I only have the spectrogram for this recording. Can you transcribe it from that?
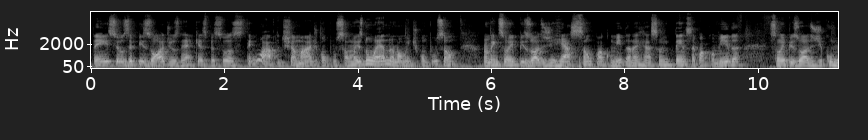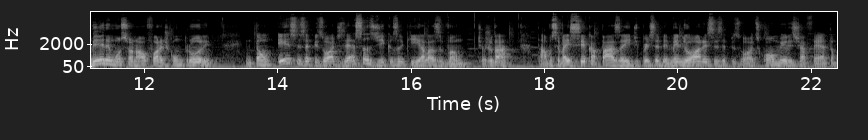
tem seus episódios, né, que as pessoas têm o hábito de chamar de compulsão, mas não é normalmente compulsão. Normalmente são episódios de reação com a comida, né, reação intensa com a comida. São episódios de comer emocional fora de controle. Então, esses episódios, essas dicas aqui, elas vão te ajudar, tá? Você vai ser capaz aí de perceber melhor esses episódios, como eles te afetam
